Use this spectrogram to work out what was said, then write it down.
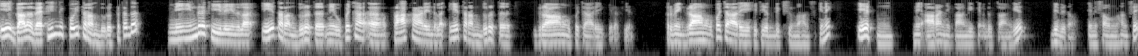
ඒ ගල වැටෙන්නේ කොයිතරම් දුරකටද මේ ඉන්ද්‍රකීලයේ ඉඳලා ඒ තරම් දුරට මේ උපචාර ප්‍රාකාරයේ ඉඳලා ඒ තරම් දුරට ග්‍රාම උපචාරය කියලා කියනවා. ඒතර මේ ග්‍රාම උපචාරයේ හිටිය භික්ෂුන් වහන්සේ කෙනෙක් ඒත් මේ ආරණ්‍යකාංගී කියන දුතාංගයේ බිඳිනවා. ඒ නිසා උන්වහන්සේ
